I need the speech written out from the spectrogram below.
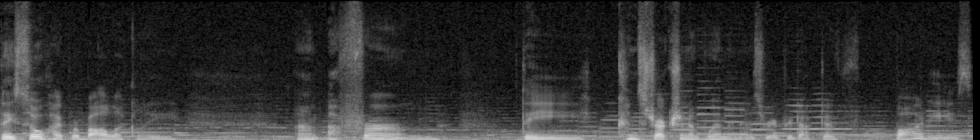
they so hyperbolically um, affirm the construction of women as reproductive bodies.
